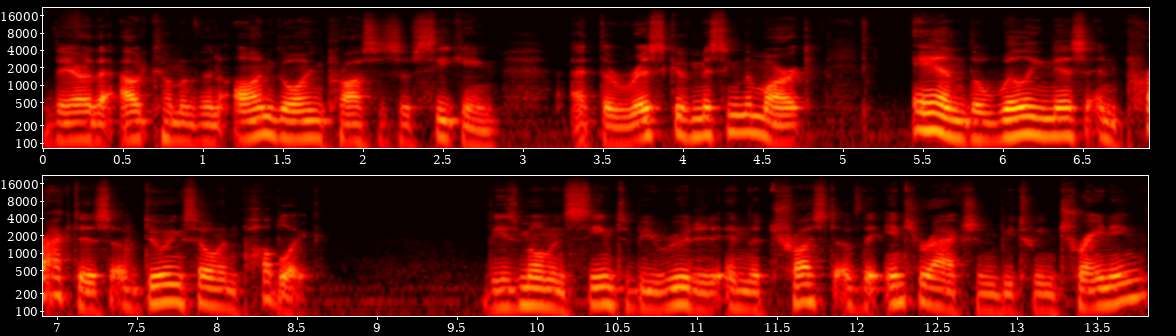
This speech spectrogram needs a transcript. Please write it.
They are the outcome of an ongoing process of seeking, at the risk of missing the mark, and the willingness and practice of doing so in public. These moments seem to be rooted in the trust of the interaction between training,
